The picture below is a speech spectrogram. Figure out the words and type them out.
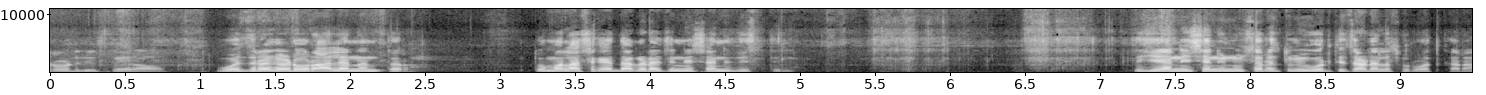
रोड दिसतोय राव. वज्रगडवर आल्यानंतर तुम्हाला अशा काही दगडाची निशाणी दिसतील. ह्या निशाणीनुसारच तुम्ही वरती चढायला सुरुवात करा.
